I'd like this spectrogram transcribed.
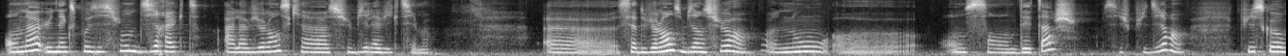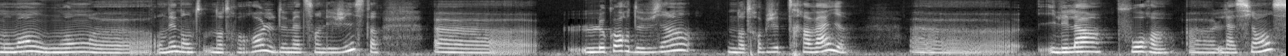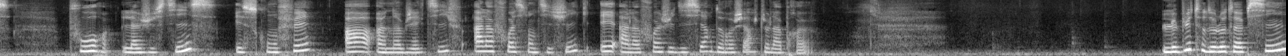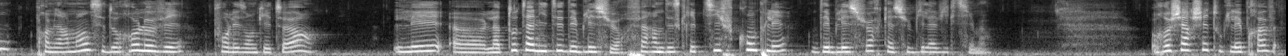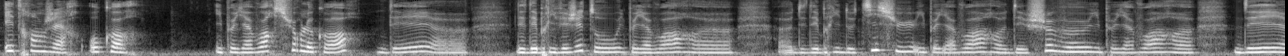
on a une exposition directe à la violence qu'a subie la victime. Euh, cette violence, bien sûr, nous, on s'en détache si je puis dire, puisque au moment où on, euh, est dans notre rôle de médecin légiste, euh, le corps devient notre objet de travail. Euh, il est là pour la science, pour la justice, et ce qu'on fait a un objectif à la fois scientifique et à la fois judiciaire de recherche de la preuve. Le but de l'autopsie, premièrement, c'est de relever pour les enquêteurs euh, la totalité des blessures, faire un descriptif complet des blessures qu'a subies la victime. Rechercher toutes les preuves étrangères au corps. il peut y avoir sur le corps des, des débris végétaux, il peut y avoir des débris de tissu, il peut y avoir des cheveux, il peut y avoir des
